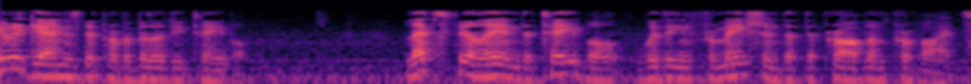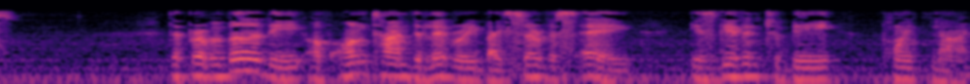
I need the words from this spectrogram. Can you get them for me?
Here again is the probability table. Let's fill in the table with the information that the problem provides. The probability of on-time delivery by service A is given to be 0.9.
